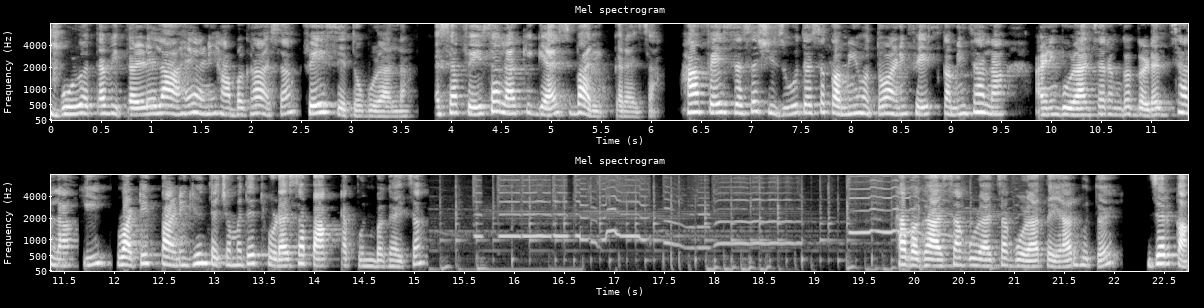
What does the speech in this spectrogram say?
गुळ आता वितळलेला आहे आणि हा बघा असा फेस येतो गुळाला. असा फेस आला की गॅस बारीक करायचा. हा फेस जसं शिजवू तसं कमी होतो आणि फेस कमी झाला आणि गुळाचा रंग गडद झाला की वाटीत पाणी घेऊन त्याच्यामध्ये थोडासा पाक टाकून बघायचा. हा बघा असा गुळाचा गोळा तयार होतोय. जर का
